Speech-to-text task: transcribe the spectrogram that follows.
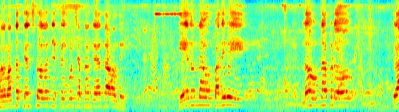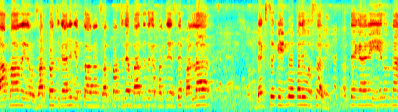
మనమంతా తెలుసుకోవాలని చెప్పేసి కూడా చెప్పడం జరుగుతూ ఉంది. ఏదున్నా పదవిలో ఉన్నప్పుడు గ్రామాల సర్పంచ్ కానీ చెప్తా ఉన్నాను. సర్పంచ్గా బాధ్యతగా పనిచేస్తే మళ్ళా నెక్స్ట్కి ఇంకో పది వస్తుంది. అంతేగాని ఏదున్నా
